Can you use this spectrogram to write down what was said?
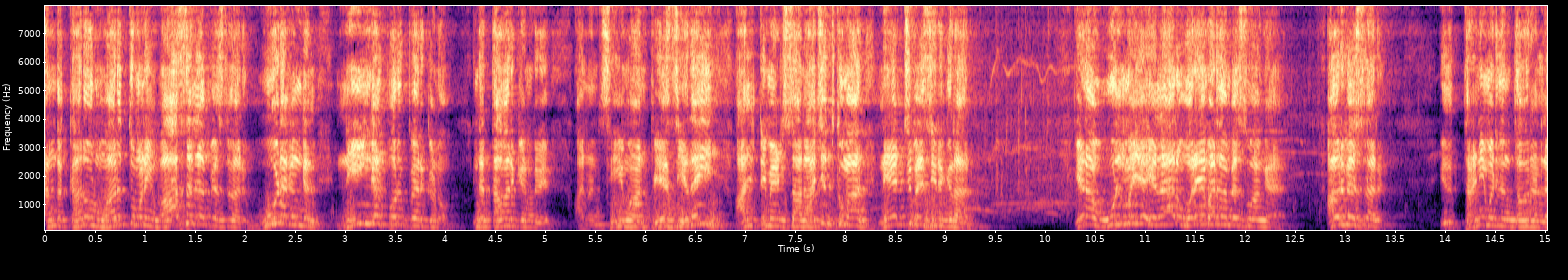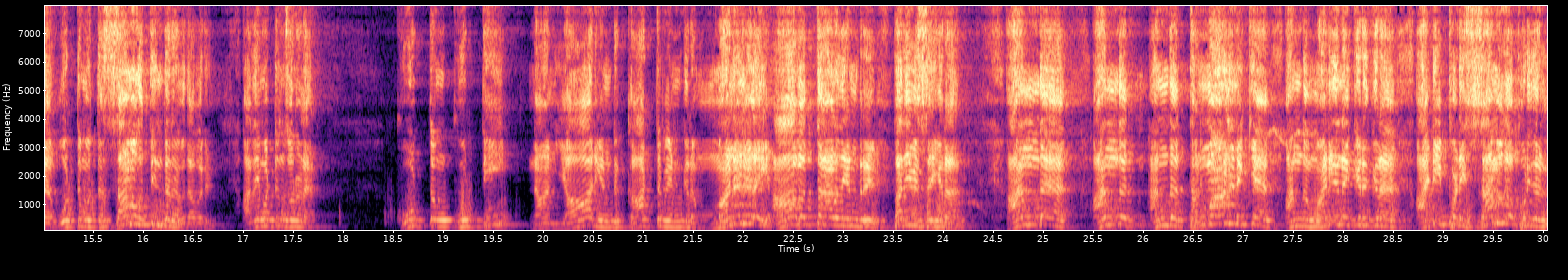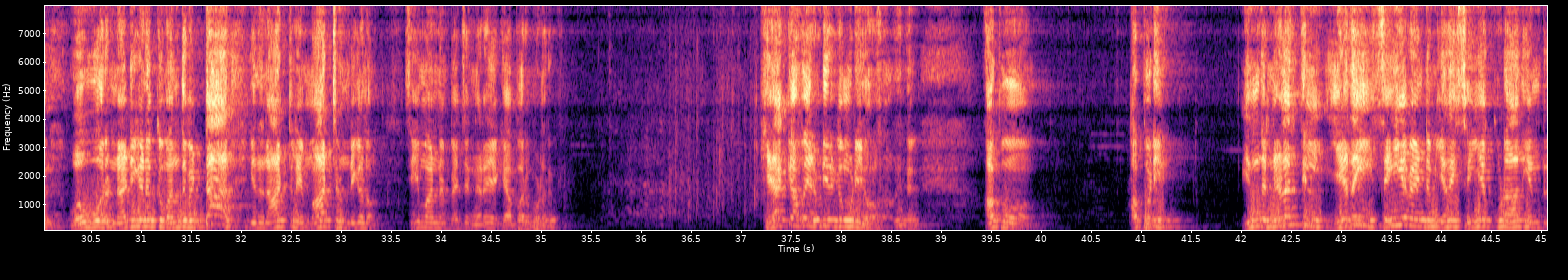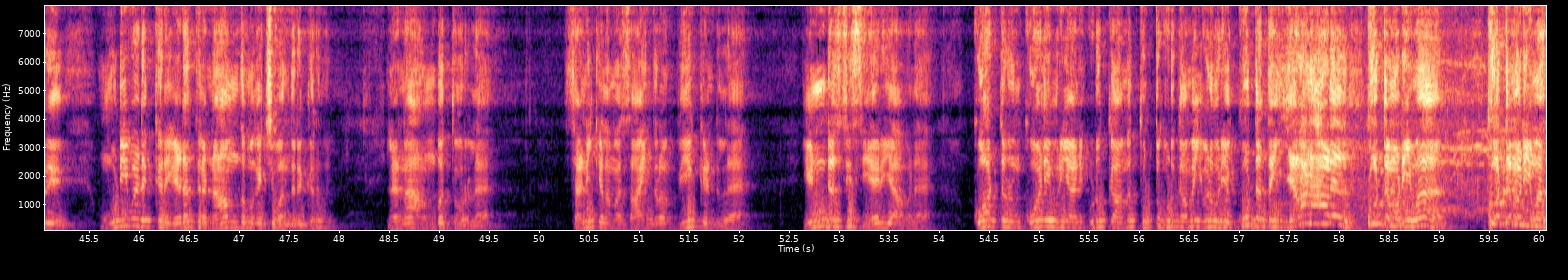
அந்த கரூர் மருத்துவமனை வாசல்ல பேசுவார். ஊடகங்கள் நீங்கள் பொறுப்பேற்கணும். இந்த தவறுக்கு என்று அண்ணன் சீமான் பேசியதை அல்டிமேட் ஸ்டார் அஜித்குமார் நேற்று பேசியிருக்கிறார். ஏன்னா உண்மையை எல்லாரும் ஒரே மாதிரி தான் பேசுவாங்க. அவர் பேசுவார். இது தனி மனிதன் தவறு அல்ல ஒட்டுமொத்த சமூகத்தின் தவறு தவறு. அதை மட்டும் சொல்லலை. கூட்டம் கூட்டி நான் யார் என்று காட்டும் என்கிற மனநிலை ஆபத்தானது என்று பதிவு செய்கிறார். அந்த அந்த அந்த தன்மானமிக்க அந்த மனிதனுக்கு இருக்கிற அடிப்படை சமூக புரிதல் ஒவ்வொரு நடிகனுக்கும் வந்துவிட்டால் இந்த நாட்டிலே மாற்றம் நிகழும். சீமான பேச்ச நிறைய கேப்பார் போல இருக்கு. கேட்காம எப்படி இருக்க முடியும்? அப்போ அப்படி இந்த நிலத்தில் எதை செய்ய வேண்டும் எதை செய்யக்கூடாது என்று முடிவெடுக்கிற இடத்துல நாம் இந்த மகிழ்ச்சி வந்திருக்கிறது. இல்லைன்னா அம்பத்தூரில் சனிக்கிழமை சாயந்தரம் வீக்கெண்டில் இண்டஸ்ட்ரீஸ் ஏரியாவில் கோட்டரும் கோழி பிரியாணி கொடுக்காம துட்டு கொடுக்காம இவ்வளவு பெரிய கூட்டத்தை எவனால கூட்ட முடியுமா? கூட்ட முடியுமா?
